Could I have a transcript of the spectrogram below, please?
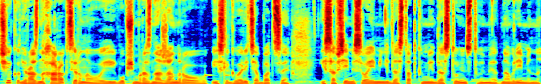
человека разнохарактерного и, в общем, разножанрового, если говорить об отце, и со всеми своими недостатками и достоинствами одновременно.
